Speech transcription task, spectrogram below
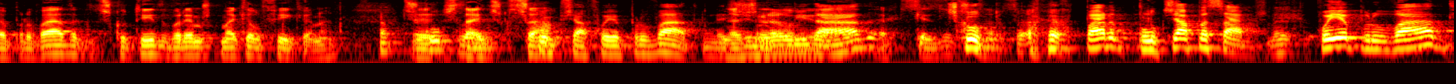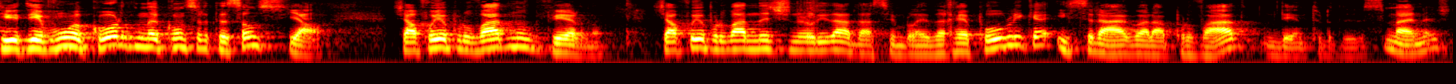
aprovado, discutido, veremos como é que ele fica, não é? Não, desculpe, está em discussão. Desculpe, já foi aprovado na, na generalidade. generalidade é desculpe, repare pelo que já passámos. Foi aprovado, teve um acordo na concertação social. Já foi aprovado no Governo. Já foi aprovado na generalidade da Assembleia da República e será agora aprovado, dentro de semanas,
